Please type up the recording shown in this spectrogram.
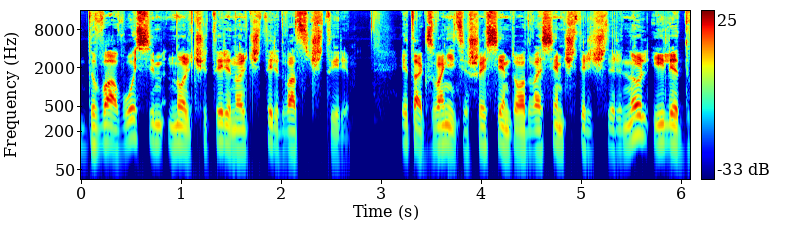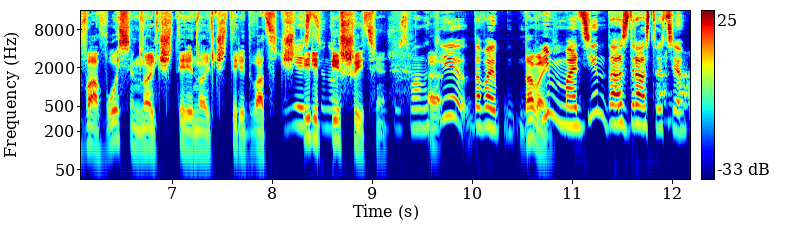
28040424. Итак, звоните 67227-440 или 28040424, пишите. Звонки. А, Давай, Давай. примем один. Да, здравствуйте.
